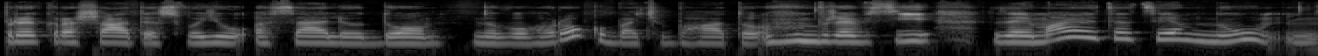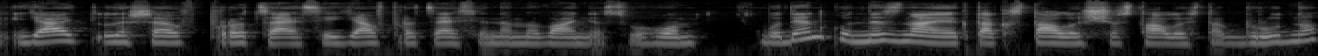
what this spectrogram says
прикрашати свою оселю до Нового року. Бачу, багато вже всі займаються цим. Ну, я лише в процесі. Я в процесі намивання свого будинку. Не знаю, як так сталося, що сталося так брудно.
